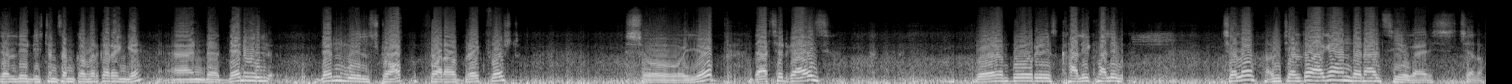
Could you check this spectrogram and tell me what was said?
जल्दी डिस्टेंस हम कवर करेंगे and then will then will stop for our breakfast so yup that's it guys Berhampore is खाली खाली चलो अभी चलते आगे and then I see you guys चलो।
